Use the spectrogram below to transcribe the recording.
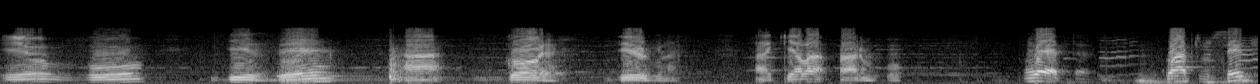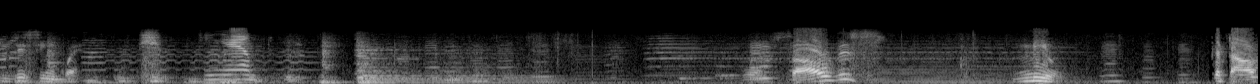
eu vou dizer agora, vírgula. Aquela para um pouco. Poeta, 450. 500. Gonçalves, mil. Que tal?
